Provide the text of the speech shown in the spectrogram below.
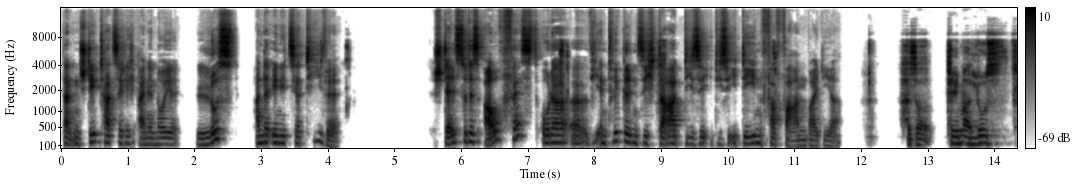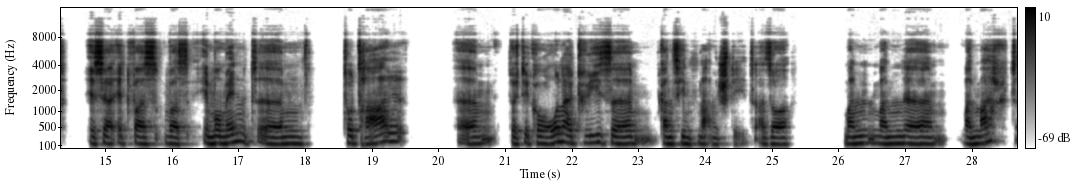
dann entsteht tatsächlich eine neue Lust an der Initiative. Stellst du das auch fest oder äh, wie entwickeln sich da diese, diese Ideenverfahren bei dir? Also Thema Lust ist ja etwas, was im Moment ähm, total ähm, durch die Corona-Krise ganz hinten ansteht. Also man, man, äh, man macht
